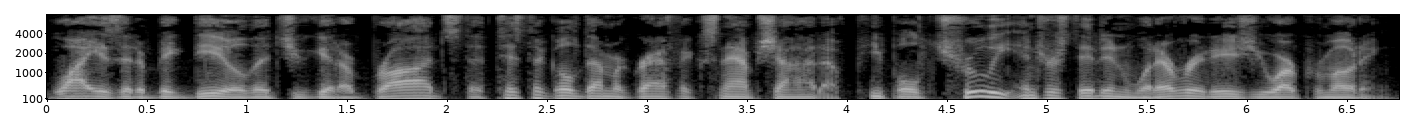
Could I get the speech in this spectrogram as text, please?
Why is it a big deal that you get a broad statistical demographic snapshot of people truly interested in whatever it is you are promoting?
